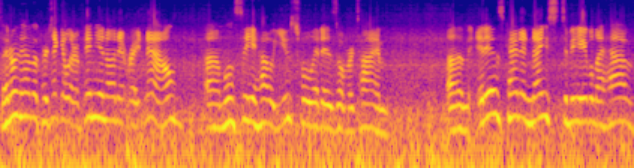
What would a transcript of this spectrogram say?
So I don't have a particular opinion on it right now. Um, we'll see how useful it is over time. Um, it is kind of nice to be able to have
